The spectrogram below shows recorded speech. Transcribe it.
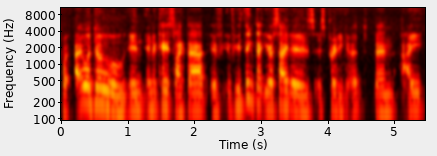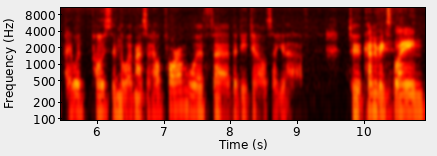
what I would do in in a case like that, if if you think that your site is is pretty good, then I I would post in the Webmaster Help Forum with uh, the details that you have, to kind of explain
